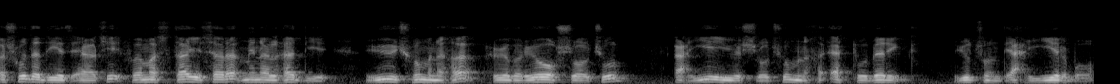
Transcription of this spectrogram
أشود ديز آلشي فما استيسر من الهدي. يوش همنها حيغر يوغ شولشو أحيي يوش شولشو منها أتو بريق يتون تح يربو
